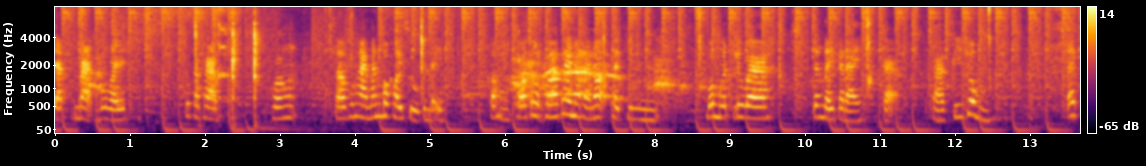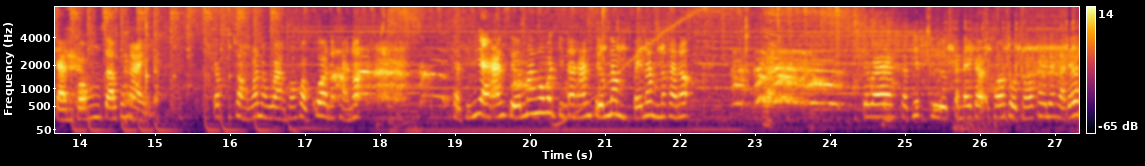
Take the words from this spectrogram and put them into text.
จัดมากบ่ไหวสุขภาพของสาวผู้ชายมันบ่ค่อยสู่ปานใดต้องขอโทษขออภัยนะคะเนาะถ้ากินบ่หมดหรือว่าจังใดก็ได้ก็ฝากที่ชม รายการของสาวผู้ใหญ่กับช่องว่านองวางของครอบครัวนะคะเนาะแต่ที่มีอาหารเสริมมาเขามากินอาหารเสริมนํไปนํนะคะเนาะแต่ว่าถ้าพิษคือกันใดก็ขอโทษขออภัยนะคะเด้อ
